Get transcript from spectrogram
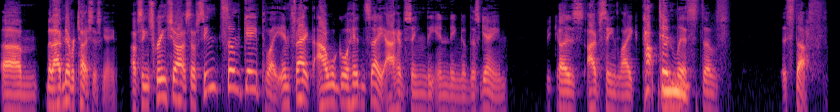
Um, but I've never touched this game. I've seen screenshots. I've seen some gameplay. In fact, I will go ahead and say I have seen the ending of this game because I've seen like top 10 lists of stuff.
